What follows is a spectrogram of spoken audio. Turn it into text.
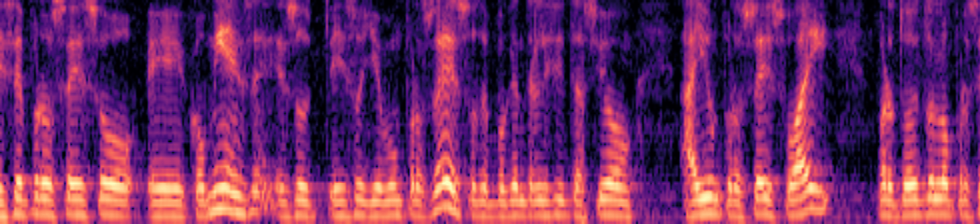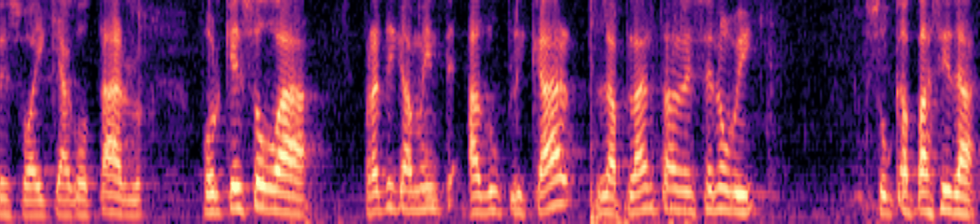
ese proceso eh, comience, eso, eso lleva un proceso, después que entre licitación hay un proceso ahí, pero todos los procesos hay que agotarlo, porque eso va prácticamente a duplicar la planta de Cenoví, su capacidad,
